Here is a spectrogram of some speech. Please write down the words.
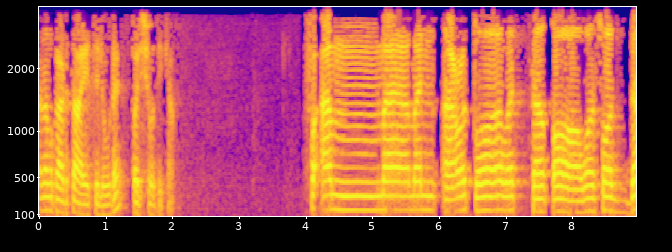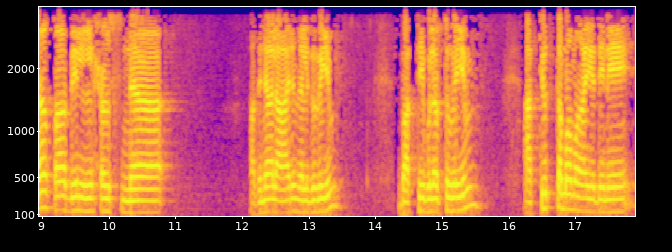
അത് നമുക്ക് അടുത്ത ആയത്തിലൂടെ പരിശോധിക്കാം. അതിനാൽ ആര് നൽകുകയും ഭക്തി പുലർത്തുകയും അത്യുത്തമമായതിനെ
